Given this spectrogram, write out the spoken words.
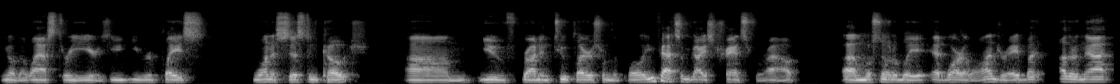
you know, the last three years. You you replace one assistant coach. Um, you've brought in two players from the portal. You've had some guys transfer out, um, most notably Eduardo Andre. But other than that,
